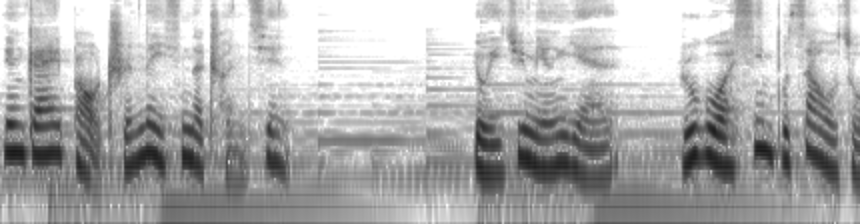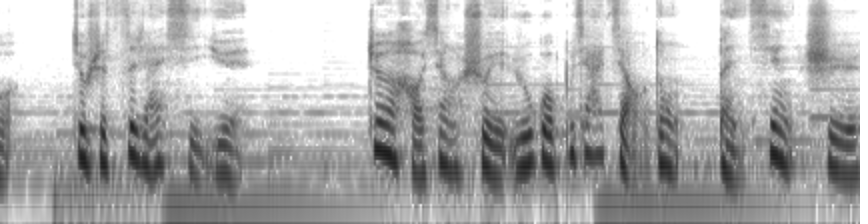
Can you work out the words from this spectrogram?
应该保持内心的纯净。有一句名言：“如果心不造作，就是自然喜悦。”这好像水，如果不加搅动，本性是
